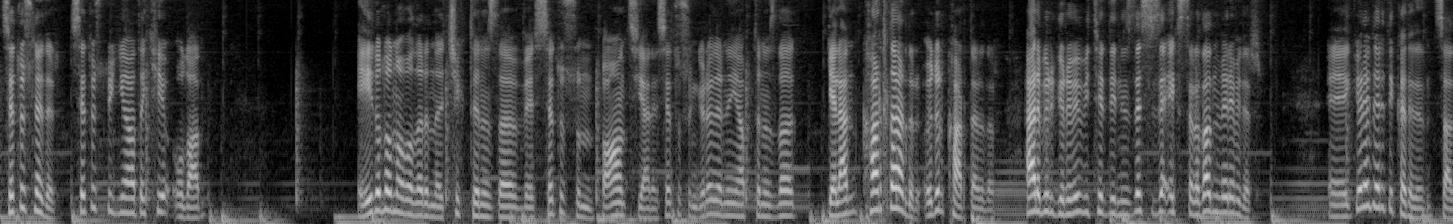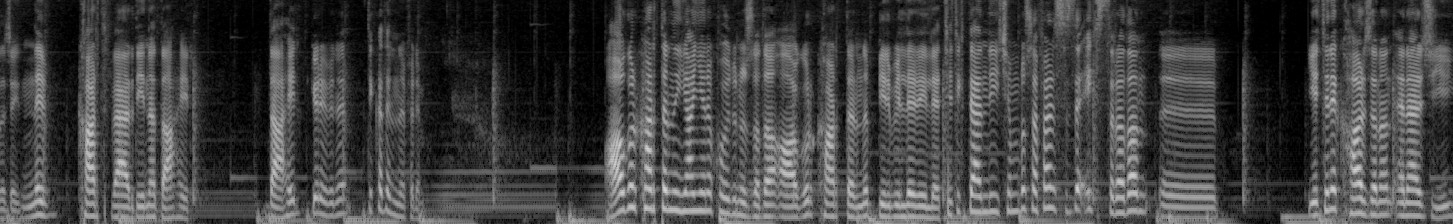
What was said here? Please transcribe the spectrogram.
Setos nedir? Setos dünyadaki olan Eidolon havalarına çıktığınızda ve Setos'un bounty yani Setos'un görevlerini yaptığınızda gelen kartlardır, ödül kartlarıdır. Her bir görevi bitirdiğinizde size ekstradan verebilir. Ee, görevlere dikkat edin sadece. Ne kart verdiğine dahil. Dahil görevine dikkat edin efendim. Augur kartlarını yan yana koyduğunuzda da Augur kartlarını birbirleriyle tetiklendiği için bu sefer size ekstradan e, yetenek harcanan enerjiyi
